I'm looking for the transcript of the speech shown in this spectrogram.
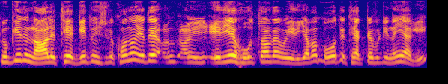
ਕਿਉਂਕਿ ਇਹਦੇ ਨਾਲ ਇੱਥੇ ਅੱਗੇ ਤੁਸੀਂ ਵੇਖੋ ਨਾ ਇਹ ਤੇ ਏਰੀਆ ਹੋਰ ਤਰ੍ਹਾਂ ਦਾ ਏਰੀਆ ਵਾ ਬਹੁਤ ਇੱਥੇ ਐਕਟੀਵਿਟੀ ਨਹੀਂ ਹੈਗੀ।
